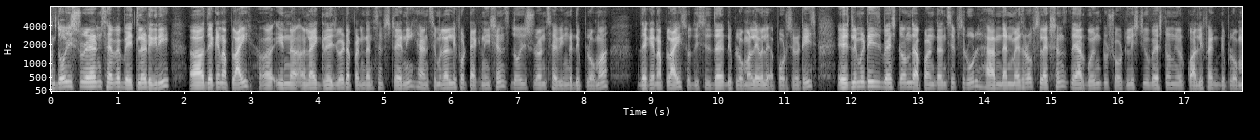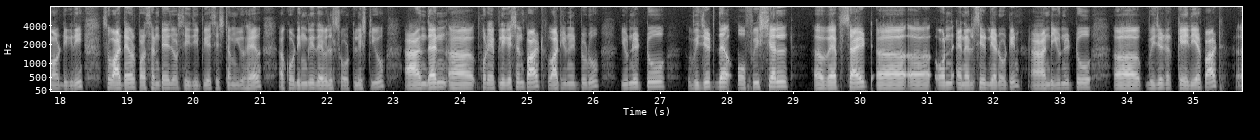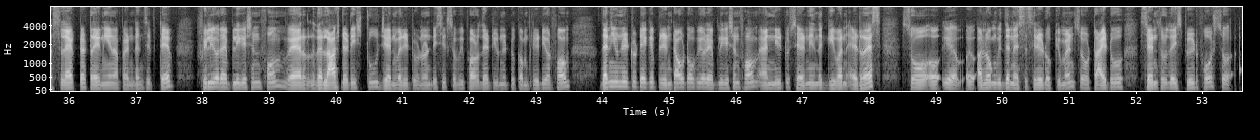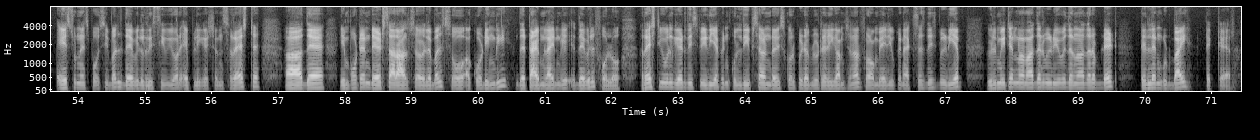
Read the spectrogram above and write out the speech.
those students have a bachelor degree uh, they can apply uh, in uh, like graduate apprenticeship trainee. And similarly for technicians those students having a diploma they can apply. So this is the diploma level opportunities. Age limit is based on the apprenticeships rule. And then method of selections they are going to shortlist you based on your qualifying diploma or degree. So whatever percentage or cgpa system you have accordingly they will shortlist you. And then uh, for application part what you need to do you need to visit the official website uh, uh, on nlcindia.in and you need to uh, visit a career part select a trainee and apprenticeship tab fill your application form where the last date is 2 January 2026 so before that you need to complete your form. Then you need to take a printout of your application form and need to send in the given address. So uh, uh, along with the necessary documents so try to send through the speed post so as soon as possible they will receive your applications. Rest uh, the important dates are also available so accordingly the timeline they will follow. Rest you will get this pdf in kuldeep underscore pw telegram channel from where you can access this pdf we'll meet in another video with another update. Till then goodbye. Take care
